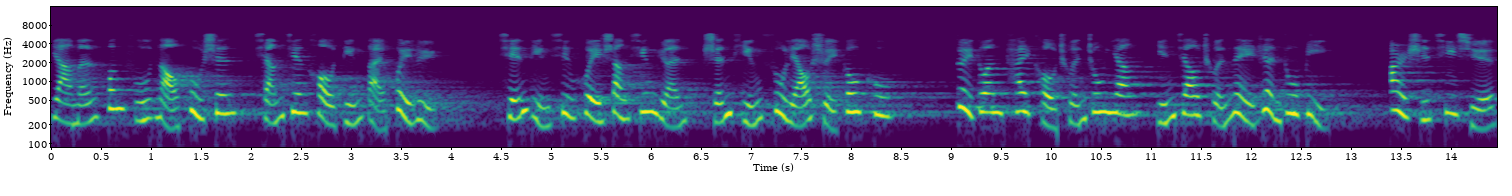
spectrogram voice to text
雅门风府脑护身，强肩后顶百会律，前顶信会上星元，神庭素疗水沟窟，对端开口唇中央，银交唇内任督闭，二十七穴。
